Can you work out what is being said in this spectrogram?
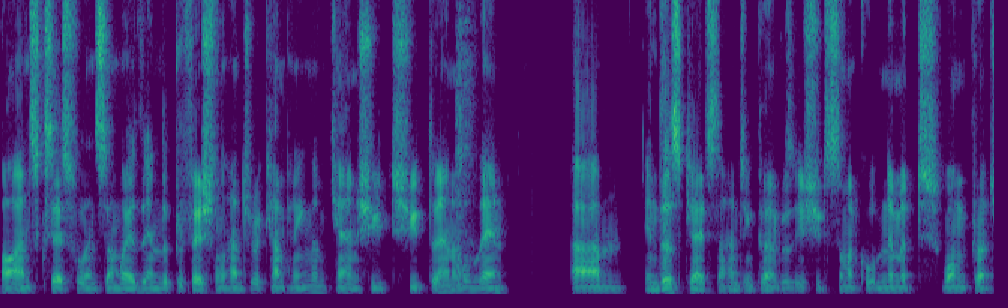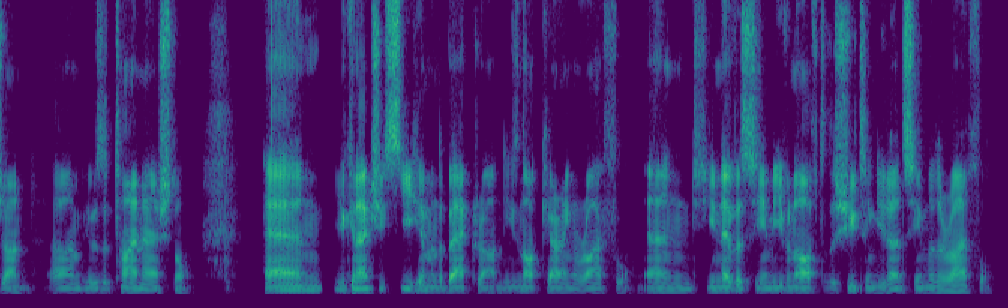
are unsuccessful in some way, then the professional hunter accompanying them can shoot shoot the animal then. Um, in this case, the hunting permit was issued to someone called Nimit Wongprajan, um, who was a Thai national. And you can actually see him in the background. He's not carrying a rifle. And you never see him, even after the shooting, you don't see him with a rifle.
